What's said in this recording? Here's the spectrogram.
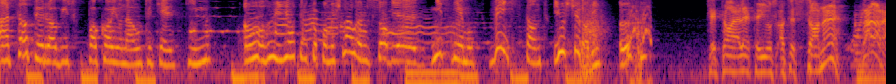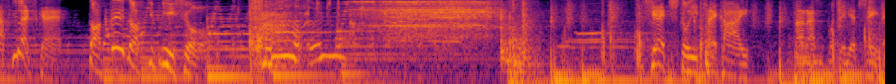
A co ty robisz w pokoju nauczycielskim? O, ja tylko pomyślałem sobie... Nic nie mów, wyjdź stąd! Już cię robi. E, Czy toalety już oczyszczone? Zaraz, chwileczkę. To ty, dowcipnisiu. Siedź tu i czekaj. Zaraz po ciebie przyjdę.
